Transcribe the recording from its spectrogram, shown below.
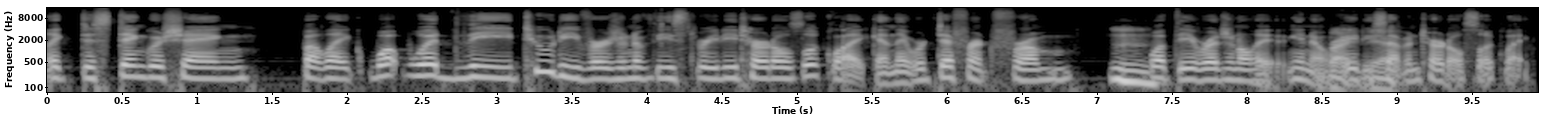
like distinguishing but like what would the 2D version of these 3D turtles look like and they were different from what the original you know Right, yeah. 87 turtles look like.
